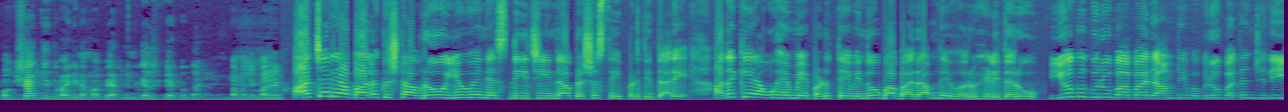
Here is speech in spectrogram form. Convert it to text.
ಪಕ್ಷಾತೀತವಾಗಿ ನಮ್ಮ ಅಭ್ಯರ್ಥಿನ ಗೆಲ್ಲಿಸಬೇಕು ಅಂತ ನಮ್ಮಲ್ಲಿ ಮನವಿ ಆಚಾರ್ಯ ಬಾಲಕೃಷ್ಣ ಅವರು ಯುಎನ್ಎಸ್ಡಿಜಿಯಿಂದ ಪ್ರಶಸ್ತಿ ಪಡೆದಿದ್ದಾರೆ. ಅದಕ್ಕೆ ನಾವು ಹೆಮ್ಮೆ ಪಡುತ್ತೇವೆಂದು ಬಾಬಾ ರಾಮದೇವ್ ಅವರು ಹೇಳಿದರು. ಯೋಗ ಗುರು ಬಾಬಾ ರಾಮದೇವ್ ಅವರು ಪತಂಜಲಿ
